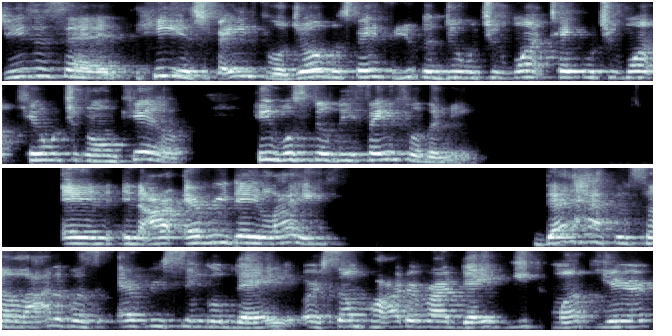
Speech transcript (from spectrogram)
Jesus said, He is faithful. Job was faithful. You can do what you want, take what you want, kill what you're going to kill. He will still be faithful to me. And in our everyday life, that happens to a lot of us every single day or some part of our day, week, month, year,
